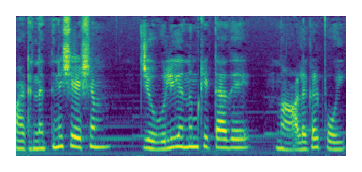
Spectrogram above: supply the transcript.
പഠനത്തിന് ശേഷം ജോലിയൊന്നും കിട്ടാതെ നാളുകൾ പോയി.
